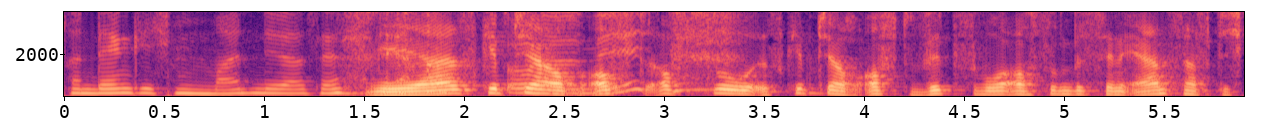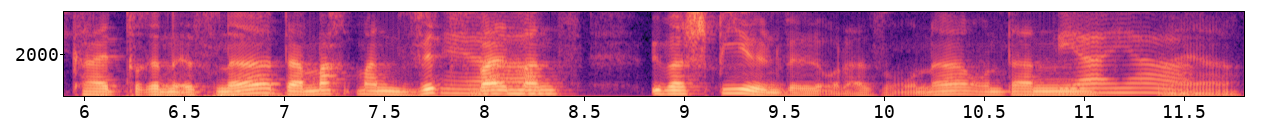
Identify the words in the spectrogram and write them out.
dann denke ich, hm, meinten die das jetzt? ja, es ernst gibt ja auch oft, nicht? oft so, es gibt ja auch oft Witz, wo auch so ein bisschen Ernsthaftigkeit drin ist, ne? Da macht man einen Witz, Ja. weil man es überspielen will oder so, ne? Und dann. Ja, ja. naja.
